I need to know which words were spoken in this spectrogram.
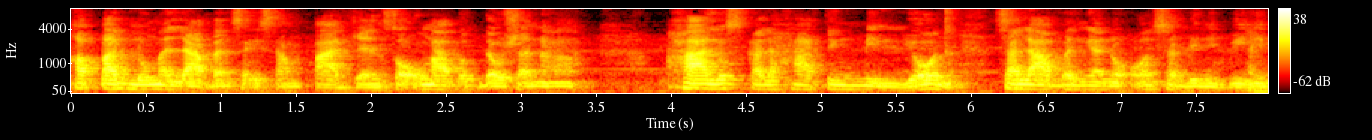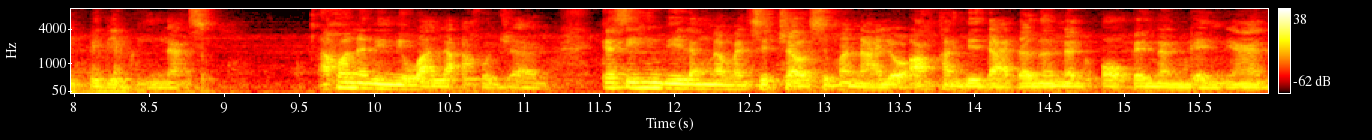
kapag lumalaban sa isang pageant. So umabot daw siya ng halos kalahating milyon sa laban niya noon sa Binibining Pilipinas. Ako naniniwala ako dyan. Kasi hindi lang naman si Chelsea Manalo ang kandidata na nag-open ng ganyan.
